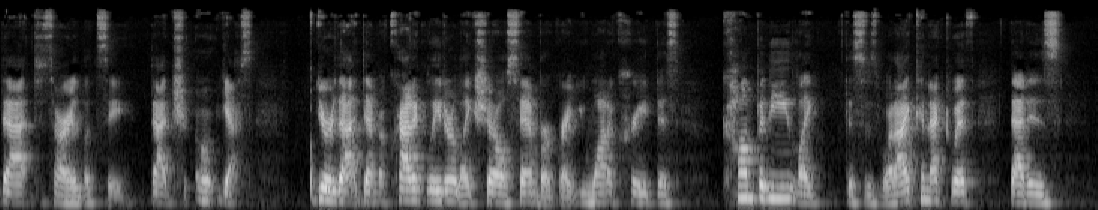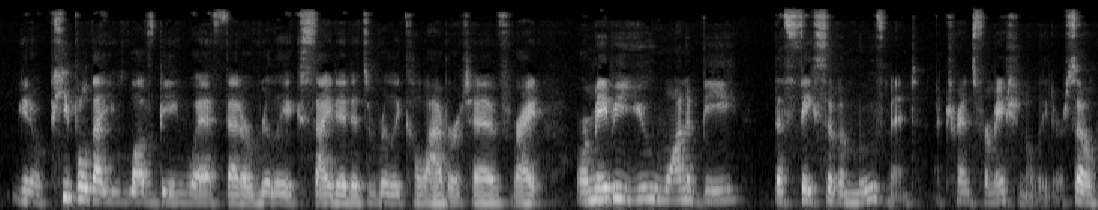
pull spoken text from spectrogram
That sorry, let's see. That oh, yes, you're that democratic leader like Sheryl Sandberg, right? You want to create this company like this is what I connect with. That is, you know, people that you love being with that are really excited. It's really collaborative, right? Or maybe you want to be the face of a movement, a transformational leader. So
